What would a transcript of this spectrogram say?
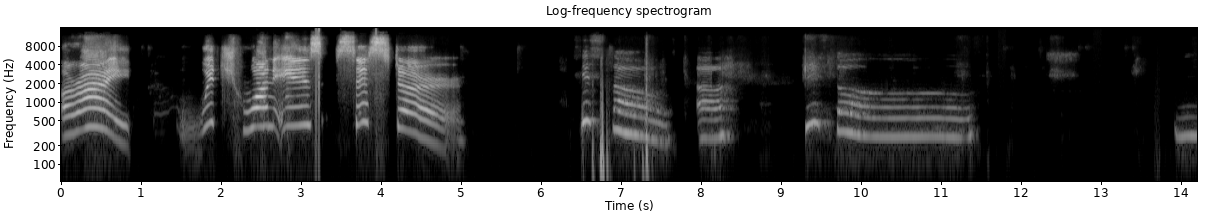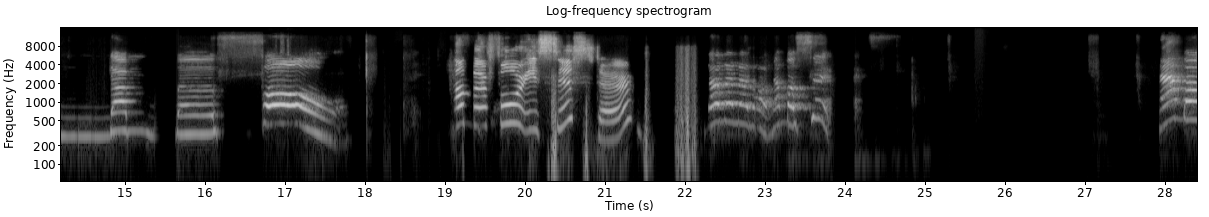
All right. which one is sister? Sister. Uh, sister. Number four. Number four is sister. No, no, no, no. Number six. Number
